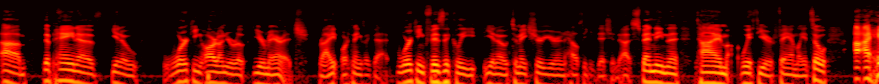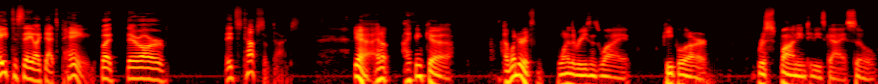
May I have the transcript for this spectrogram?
um, the pain of you know working hard on your your marriage right or things like that working physically you know to make sure you're in a healthy condition uh, spending the time with your family and so I, I hate to say like that's pain, but there are. It's tough sometimes. Yeah, I don't. I think. Uh, I wonder if one of the reasons why people are responding to these guys so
